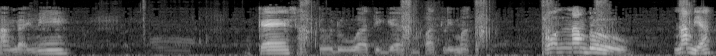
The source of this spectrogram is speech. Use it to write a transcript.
Tangga ini Oke, satu, dua, tiga, empat, lima. Oh, enam bro. Enam ya.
